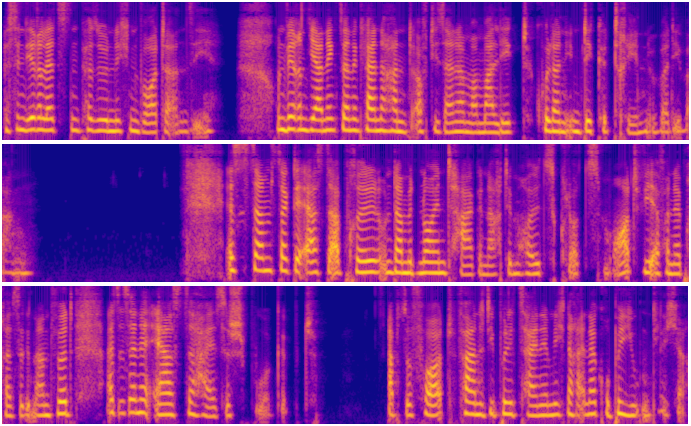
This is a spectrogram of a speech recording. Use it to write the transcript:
Es sind ihre letzten persönlichen Worte an sie. Und während Yannick seine kleine Hand auf die seiner Mama legt, kullern ihm dicke Tränen über die Wangen. Es ist Samstag, der 1. April und damit neun Tage nach dem Holzklotzmord, wie er von der Presse genannt wird, als es eine erste heiße Spur gibt. Ab sofort fahndet die Polizei nämlich nach einer Gruppe Jugendlicher.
